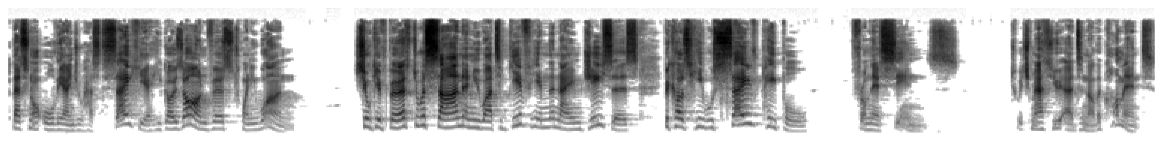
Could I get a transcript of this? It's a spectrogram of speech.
But that's not all the angel has to say here. He goes on, verse 21. She'll give birth to a son, and you are to give him the name Jesus because he will save people from their sins which Matthew adds another comment.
